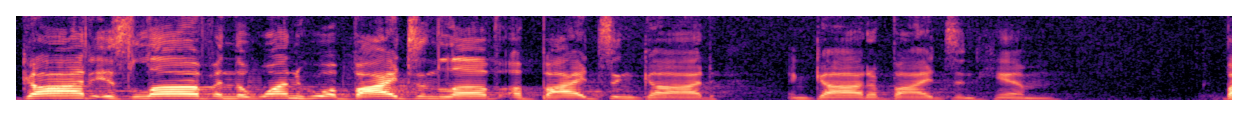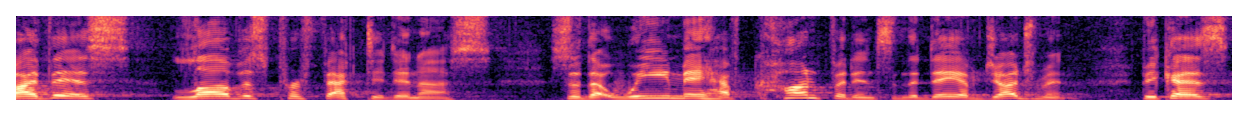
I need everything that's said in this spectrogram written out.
God is love, and the one who abides in love abides in God, and God abides in him. By this, love is perfected in us, so that we may have confidence in the day of judgment, because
